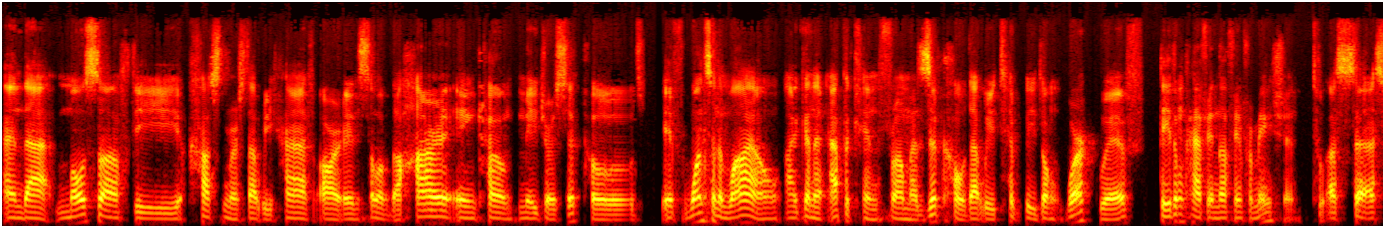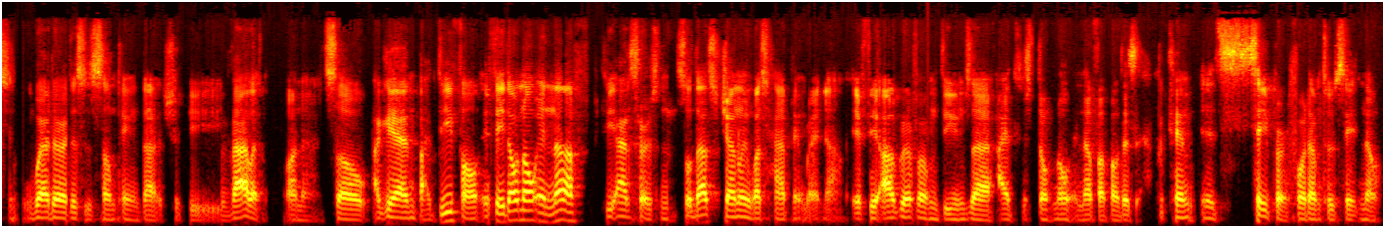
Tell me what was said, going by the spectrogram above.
and that most of the customers that we have are in some of the higher income major zip codes, if once in a while I get an applicant from a zip code that we typically don't work with, they don't have enough information to assess whether this is something that should be valid or not. So again, by default, if they don't know enough, the answer is. So that's generally what's happening right now. If the algorithm deems that I just don't know enough about this applicant, it's safer for them to say no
